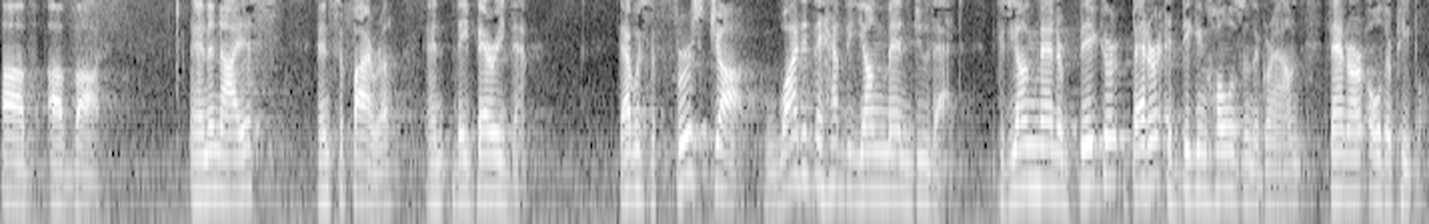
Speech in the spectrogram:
of, of uh, Ananias and Sapphira and they buried them. That was the first job. Why did they have the young men do that? Because young men are bigger, better at digging holes in the ground than are older people.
